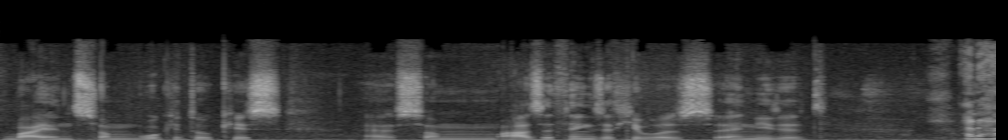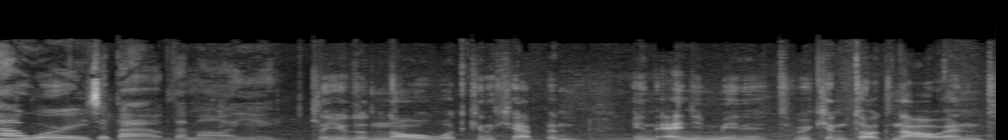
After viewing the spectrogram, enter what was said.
buying some walkie-talkies, some other things that he was uh, needed. And how worried about them are you? You don't know what can happen in any minute. We can talk now, and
